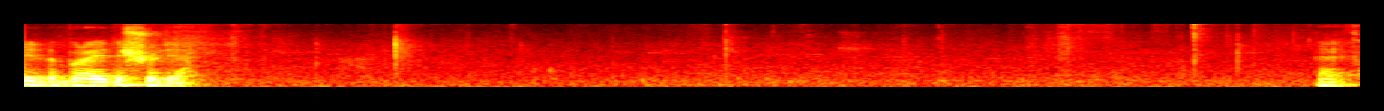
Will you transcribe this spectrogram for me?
Bir de burayı da şuraya. Evet.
